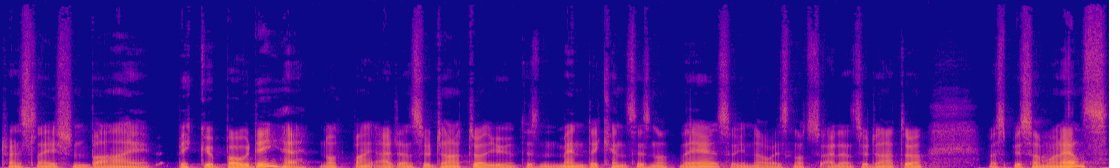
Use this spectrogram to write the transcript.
translation by Bhikkhu Bodhi, not by Ajahn Sujato. You, mendicants is not there, so you know it's not Ajahn Sujato. Must be someone else.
